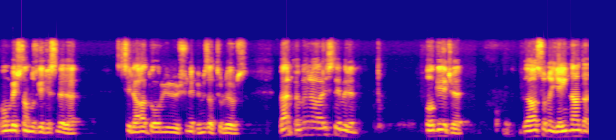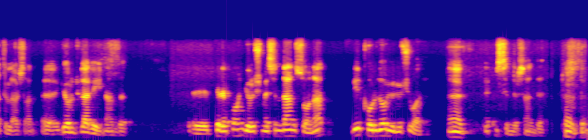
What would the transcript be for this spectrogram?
15 Temmuz gecesinde de silaha doğru yürüyüşünü hepimiz hatırlıyoruz. Ben Ömer Halis Demir'in o gece daha sonra yayınlandı hatırlarsan. E, görüntüler yayınlandı. E, telefon görüşmesinden sonra bir koridor yürüyüşü var. Evet. Etmişsindir sen de. Tabii tabii.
